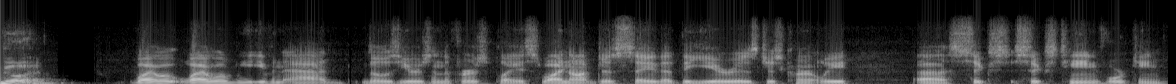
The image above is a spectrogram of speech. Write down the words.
go ahead. why would why would we even add those years in the first place? Why not just say that the year is just currently uh, six, 16, 14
